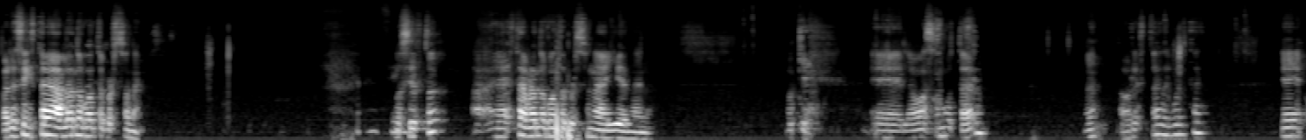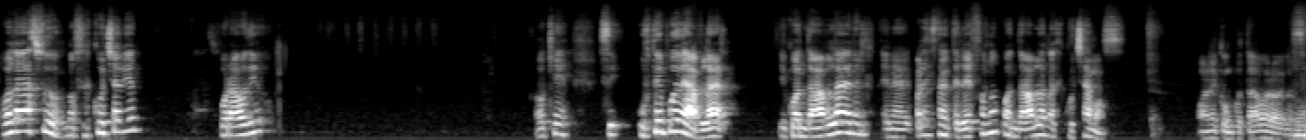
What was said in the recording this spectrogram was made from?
parece que está hablando con otra persona, ¿no es cierto? Ah, está hablando con otra persona ahí en el... Ok, eh, la vamos a mutar. ¿Eh? ¿Ahora está de vuelta? Eh, hola, Azu, ¿nos escucha bien? ¿Por audio? Ok, sí, usted puede hablar. Y cuando habla, en el, en el, parece que está en el teléfono, cuando habla nos escuchamos. O en el computador o algo así.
